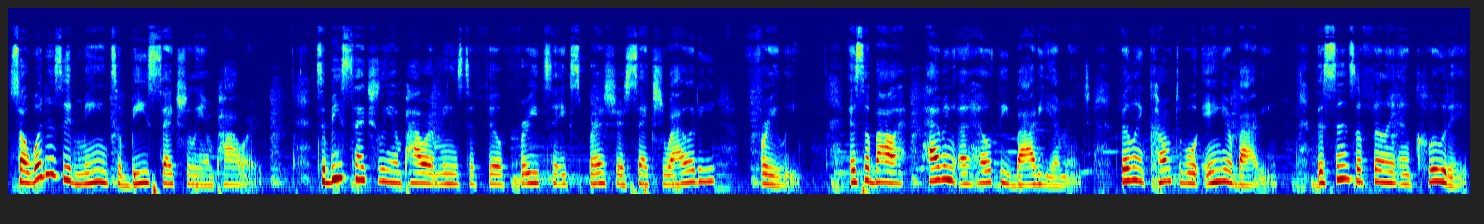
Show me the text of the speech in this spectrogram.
So, what does it mean to be sexually empowered? To be sexually empowered means to feel free to express your sexuality freely. It's about having a healthy body image, feeling comfortable in your body, the sense of feeling included,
